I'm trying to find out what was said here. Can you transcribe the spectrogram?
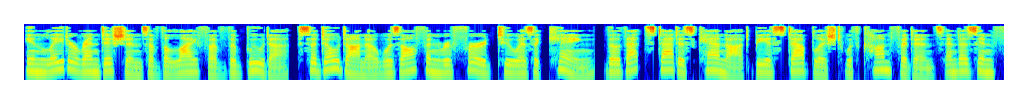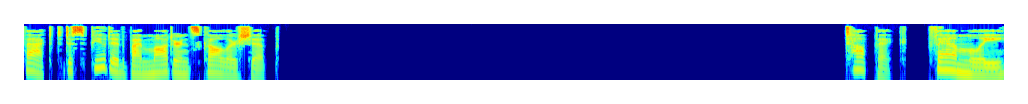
In later renditions of the life of the Buddha, Suddhodana was often referred to as a king, though that status cannot be established with confidence and is in fact disputed by modern scholarship. Family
